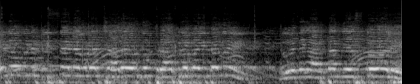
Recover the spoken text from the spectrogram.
ఏదో ఒకటి మిస్ అయినా కూడా చాలా వరకు ప్రాబ్లం అవుతుంది. అర్థం చేసుకోవాలి.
